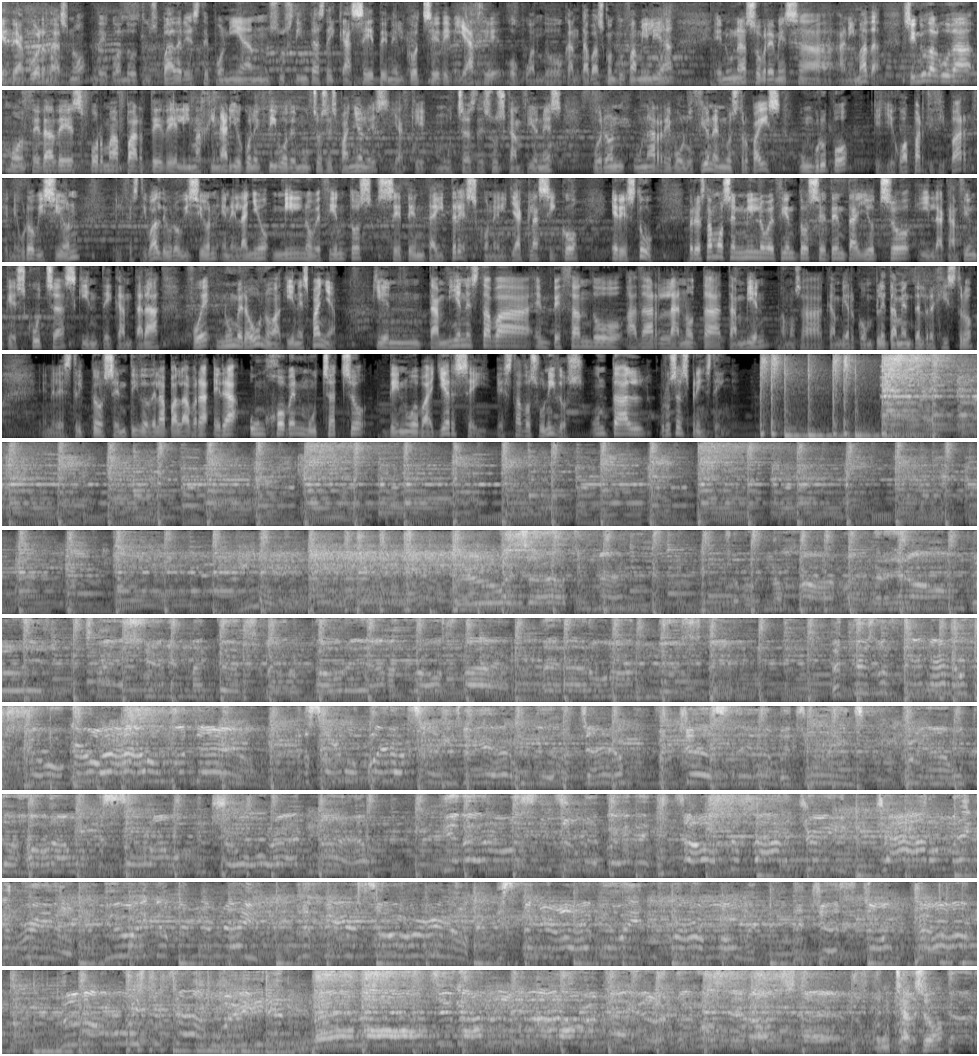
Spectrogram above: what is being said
que te acuerdas, ¿no? De cuando tus padres te ponían sus cintas de cassette en el coche de viaje o cuando cantabas con tu familia en una sobremesa animada. Sin duda alguna, Mocedades forma parte del imaginario colectivo de muchos españoles, ya que muchas de sus canciones fueron una revolución en nuestro país. Un grupo que llegó a participar en Eurovisión, el Festival de Eurovisión, en el año 1973 con el ya clásico Eres tú. Pero estamos en 1978 y la canción que escucha quien te cantará, fue número uno aquí en España. Quien también estaba empezando a dar la nota también, vamos a cambiar completamente el registro, en el estricto sentido de la palabra, era un joven muchacho de Nueva Jersey, Estados Unidos, un tal Bruce Springsteen.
